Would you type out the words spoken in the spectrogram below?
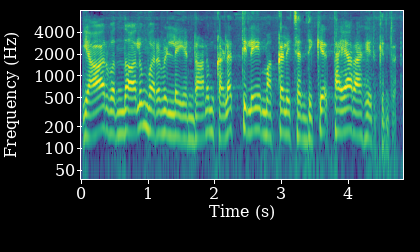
யார் வந்தாலும் வரவில்லை என்றாலும் களத்திலே மக்களை சந்திக்க தயாராக இருக்கின்றது.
